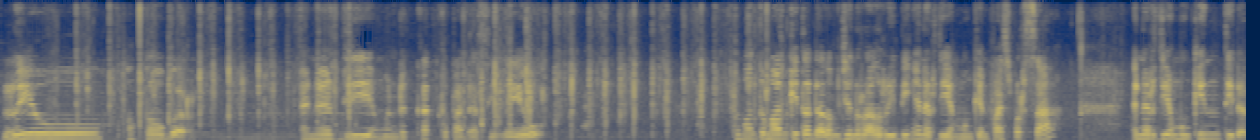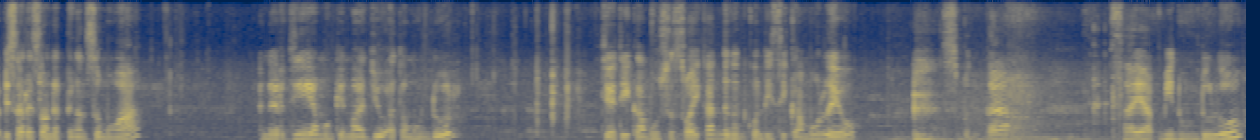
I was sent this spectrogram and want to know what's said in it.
Leo Oktober. Energi yang mendekat kepada si Leo. Teman-teman kita dalam general reading energi yang mungkin vice versa. Energi yang mungkin tidak bisa resonate dengan semua. Energi yang mungkin maju atau mundur jadi kamu sesuaikan dengan kondisi kamu Leo. Sebentar. Saya minum dulu.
